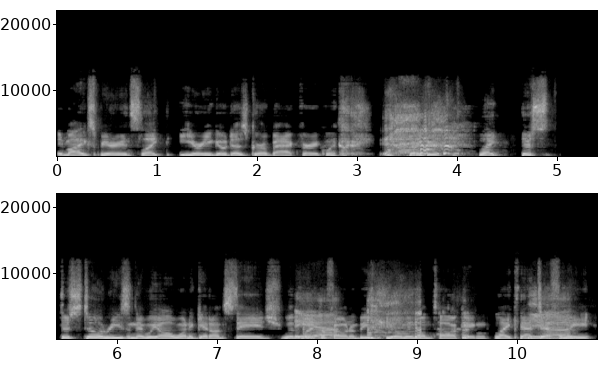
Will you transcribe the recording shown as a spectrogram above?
in my experience, like your ego does grow back very quickly. like, like there's there's still a reason that we all want to get on stage with a Yeah. microphone and be the only one talking. Like that Yeah. definitely.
